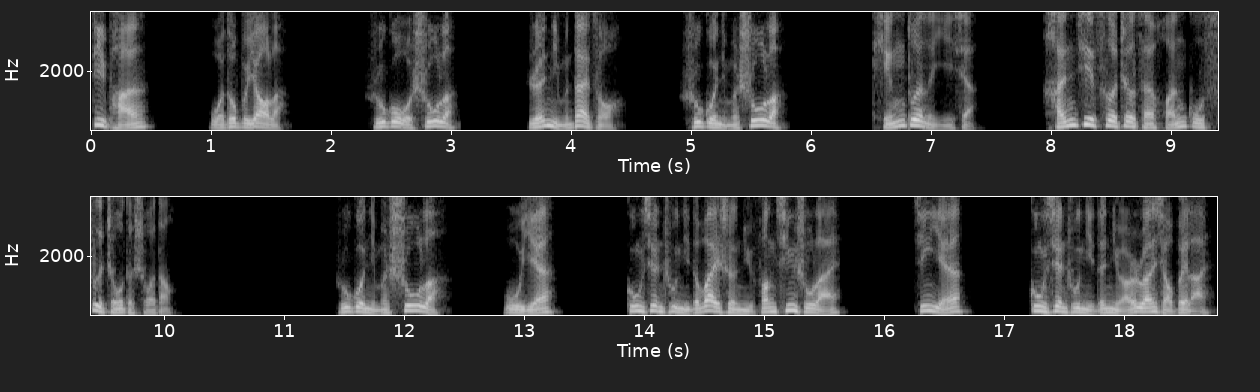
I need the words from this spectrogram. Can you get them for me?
地盘我都不要了。如果我输了，人你们带走；如果你们输了，停顿了一下，韩继策这才环顾四周的说道：“如果你们输了。”五爷，贡献出你的外甥女方亲属来；金爷，贡献出你的女儿阮小贝来，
